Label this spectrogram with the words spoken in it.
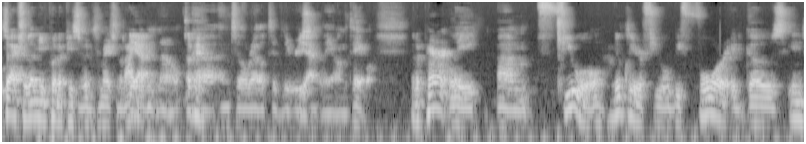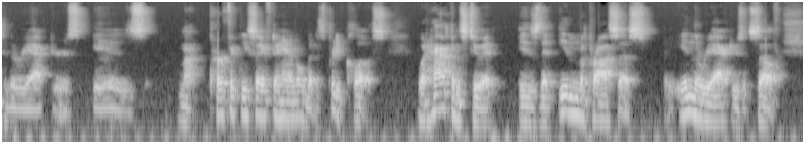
So actually, let me put a piece of information that I Yeah. didn't know Okay. uh, until relatively recently on the table. That apparently, um, fuel, nuclear fuel, before it goes into the reactors, is not perfectly safe to handle, but it's pretty close. What happens to it is that in the process, in the reactors itself,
